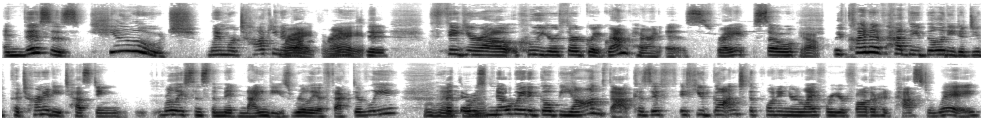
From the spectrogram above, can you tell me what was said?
And this is huge when we're talking about right, right. to figure out who your third great grandparent is, right? So Yeah. we've kind of had the ability to do paternity testing really since the mid 90s really effectively Mhm, but there was mhm. no way to go beyond that because if if you'd gotten to the point in your life where your father had passed away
